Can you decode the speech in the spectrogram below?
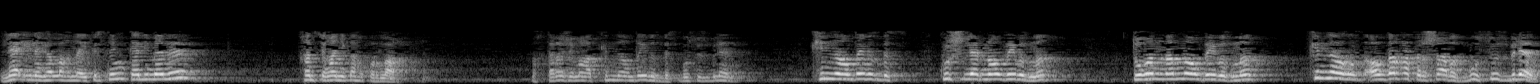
ла иляха илlallohni әйтерсең кәлимәне, һәм сиңа никах укырлар." Мөхтәрәм җәмәгать, кемне алдыйбыз без бу сүз белән? Кемне алдыйбыз без? Күршеләрне алдыйбызмы? Туганнарны алдыйбызмы? Кемне алдарга тырышабыз бу сүз белән?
